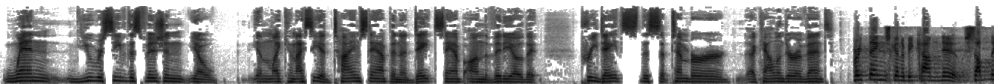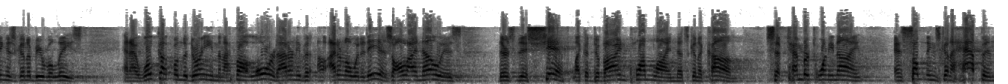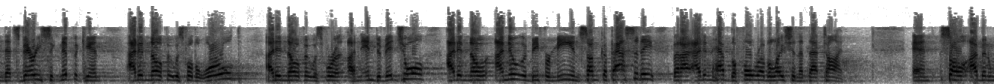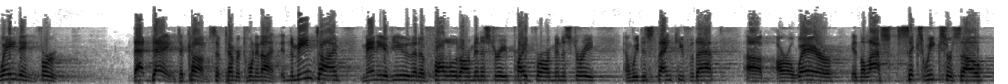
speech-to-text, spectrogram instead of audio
when you received this vision? You know, and like, can I see a timestamp and a date stamp on the video that predates this September uh, calendar event? Everything's going to become new. Something is going to be released. And I woke up from the dream and I thought, Lord, I don't even, I don't know what it is. All I know is there's this shift, like a divine plumb line that's going to come September 29th, and something's going to happen that's very significant. I didn't know if it was for the world. I didn't know if it was for an individual. I didn't know, I knew it would be for me in some capacity, but I, I didn't have the full revelation at that time. And so I've been waiting for that day to come, September 29th. In the meantime, many of you that have followed our ministry, prayed for our ministry, and we just thank you for that, um, are aware in the last six weeks or so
